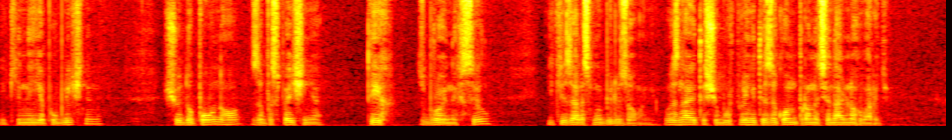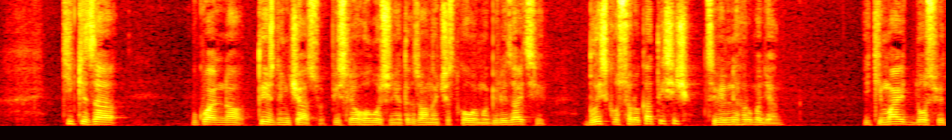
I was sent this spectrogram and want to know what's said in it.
які не є публічними, щодо повного забезпечення тих збройних сил, які зараз мобілізовані. Ви знаєте, що був прийнятий закон про Національну гвардію. Тільки за буквально тиждень часу після оголошення так званої часткової мобілізації близько 40 тисяч цивільних громадян, які мають досвід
